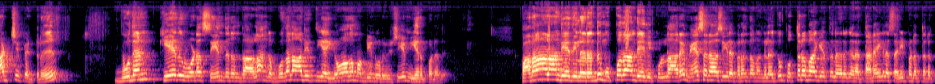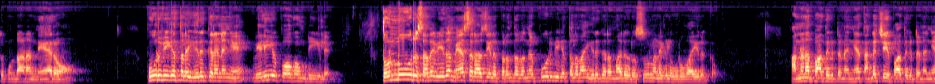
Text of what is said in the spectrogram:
ஆட்சி பெற்று புதன் கேதுவோட சேர்ந்திருந்தாலும் அங்கே புதனாதித்ய யோகம் அப்படின்ற ஒரு விஷயம் ஏற்படுது. பதினாலாம் தேதியிலிருந்து முப்பதாம் தேதிக்குள்ளார மேசராசியில் பிறந்தவங்களுக்கு புத்திரபாகியத்தில் இருக்கிற தடைகளை சரிப்படுத்துறதுக்கு உண்டான நேரம். பூர்வீகத்தில் இருக்கிறனுங்க வெளியே போக முடியல. தொண்ணூறு சதவீதம் மேசராசியில் பிறந்தவங்க பூர்வீகத்தில் தான் இருக்கிற மாதிரி ஒரு சூழ்நிலைகள் உருவாகிருக்கும் அண்ணனை பார்த்துக்கிட்டனுங்க தங்கச்சியை பார்த்துக்கிட்டனுங்க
